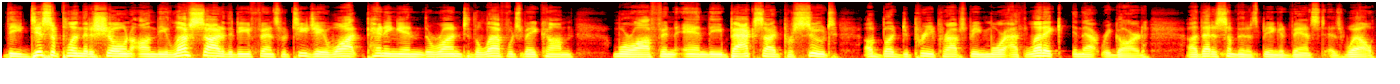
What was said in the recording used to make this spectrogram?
the discipline that is shown on the left side of the defense with TJ Watt penning in the run to the left, which may come more often, and the backside pursuit of Bud Dupree perhaps being more athletic in that regard. Uh, that is something that's being advanced as well.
